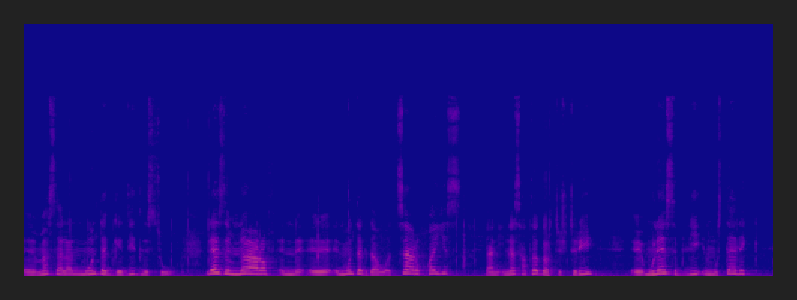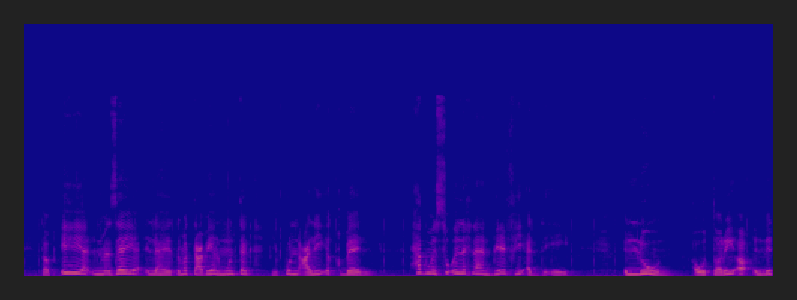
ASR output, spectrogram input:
مثلا منتج جديد للسوق لازم نعرف إن المنتج دوت سعره كويس يعني الناس هتقدر تشتريه مناسب للمستهلك طب إيه هي المزايا اللي هيتمتع بيها المنتج يكون عليه إقبال؟ حجم السوق اللي إحنا هنبيع فيه قد إيه؟ اللون أو الطريقة اللي,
